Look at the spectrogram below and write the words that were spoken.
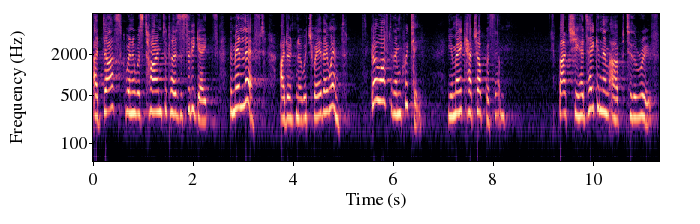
At dusk, when it was time to close the city gates, the men left. I don't know which way they went. Go after them quickly. You may catch up with them. But she had taken them up to the roof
